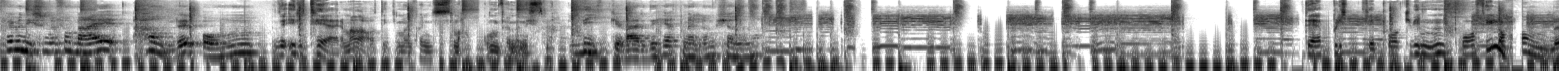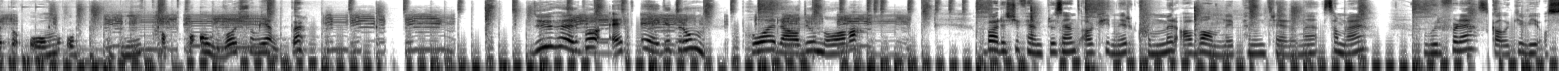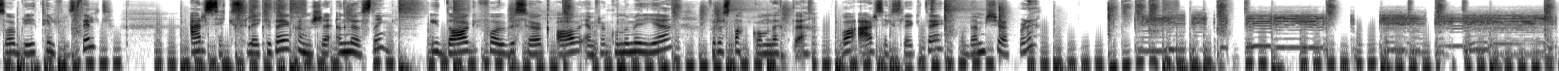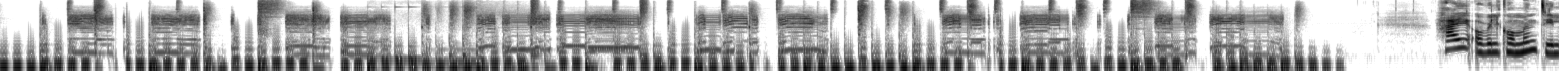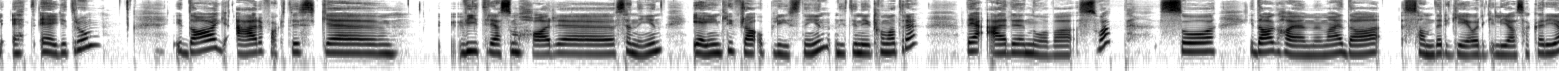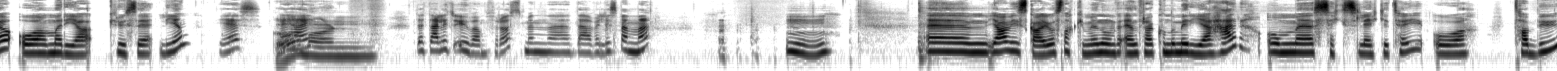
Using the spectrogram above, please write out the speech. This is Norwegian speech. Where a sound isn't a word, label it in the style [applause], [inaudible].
Feminisme for meg handler om Det irriterer meg da at ikke man kan snakke om feminisme. likeverdighet mellom kjønnene. Det blikket på kvinnen på film. handlet det om å bli tatt på alvor som jente. Du hører på Et eget rom på Radio Nova. Bare 25% av kvinner kommer av vanlig penetrerende samleie. Hvorfor det skal ikke vi også bli tilfredsstilt? Er sexleketøy kanskje en løsning? I dag får vi besøk av en fra kondomeriet for å snakke om dette. Hva er sexleketøy, og hvem kjøper det? Hei og velkommen til Et eget rom. I dag er det faktisk eh, vi tre som har eh, sendingen, egentlig fra Opplysningen 99,3. Det er eh, Nova Swap. Så i dag har jeg med meg da Sander Georg Lia Zakaria og Maria Kruse Lien. Yes. God Hei, hei. morgen. Dette er litt uvant for oss, men eh, det er veldig spennende. Mm. Eh, ja, vi skal jo snakke med noen, en fra kondomeriet her om eh, sexleketøy og tabu.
